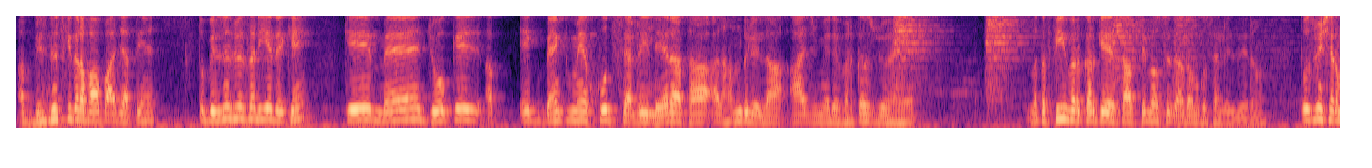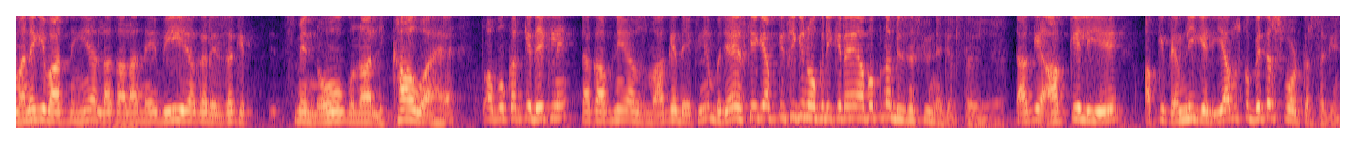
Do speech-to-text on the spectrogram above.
اب بزنس کی طرف آپ آ جاتے ہیں۔ تو بزنس میں سر یہ دیکھیں کہ میں جو کہ اب ایک بینک میں خود سیلری لے رہا تھا، الحمدللہ آج میرے ورکرز جو ہیں مطلب فی ورکر کے حساب سے میں اس سے زیادہ ان کو سیلری دے رہا ہوں۔ تو اس میں شرمانے کی بات نہیں ہے اللہ تعالیٰ نے بھی اگر رزق اس میں نو گنا لکھا ہوا ہے تو آپ وہ کر کے دیکھ لیں تاکہ اپنی آزما کے دیکھ لیں بجائے اس کے کہ آپ کسی کی نوکری کریں آپ اپنا بزنس کیوں نہیں کرتے؟ تاکہ آپ کے لیے آپ کی فیملی کے لیے آپ اس کو بہتر سپورٹ کر سکیں۔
